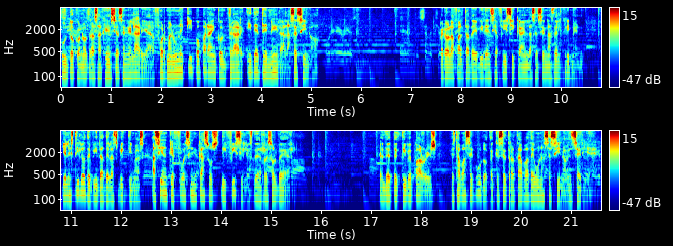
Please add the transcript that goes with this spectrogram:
Junto con otras agencias en el área, forman un equipo para encontrar y detener al asesino. Pero la falta de evidencia física en las escenas del crimen y el estilo de vida de las víctimas hacían que fuesen casos difíciles de resolver. El detective Parrish estaba seguro de que se trataba de un asesino en serie.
